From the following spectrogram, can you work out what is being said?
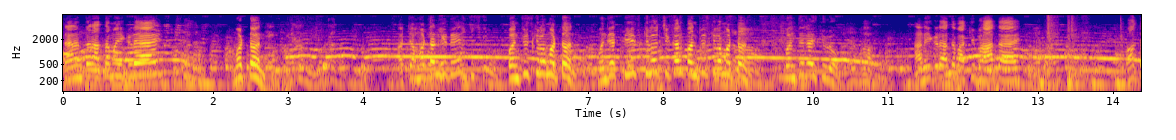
त्यानंतर आता मग इकडे आहे मटन अच्छा मटन किती? पंचवीस किलो मटन म्हणजे तीस किलो चिकन पंचवीस किलो मटन पंचेचाळीस किलो. आणि इकडे आता बाकी भात आहे. भात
